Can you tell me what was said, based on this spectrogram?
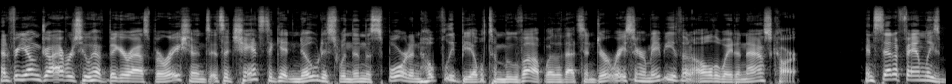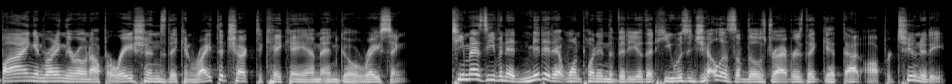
And for young drivers who have bigger aspirations, it's a chance to get noticed within the sport and hopefully be able to move up, whether that's in dirt racing or maybe even all the way to NASCAR. Instead of families buying and running their own operations, they can write the check to KKM and go racing. TMez even admitted at one point in the video that he was jealous of those drivers that get that opportunity.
